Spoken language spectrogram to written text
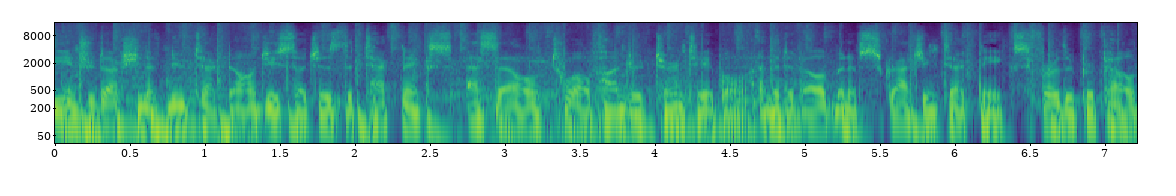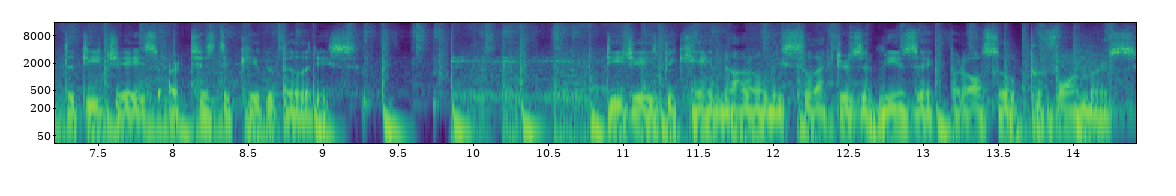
The introduction of new technologies such as the Technics SL1200 turntable and the development of scratching techniques further propelled the DJ's artistic capabilities. DJs became not only selectors of music, but also performers,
